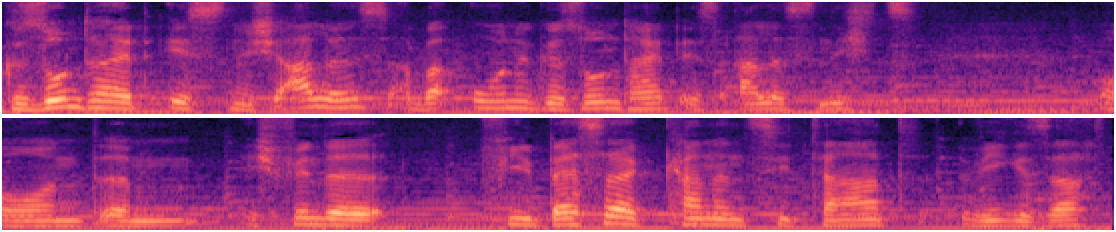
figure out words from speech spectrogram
Gesundheit ist nicht alles, aber ohne Gesundheit ist alles nichts. Und ähm, ich finde, viel besser kann ein Zitat, wie gesagt,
